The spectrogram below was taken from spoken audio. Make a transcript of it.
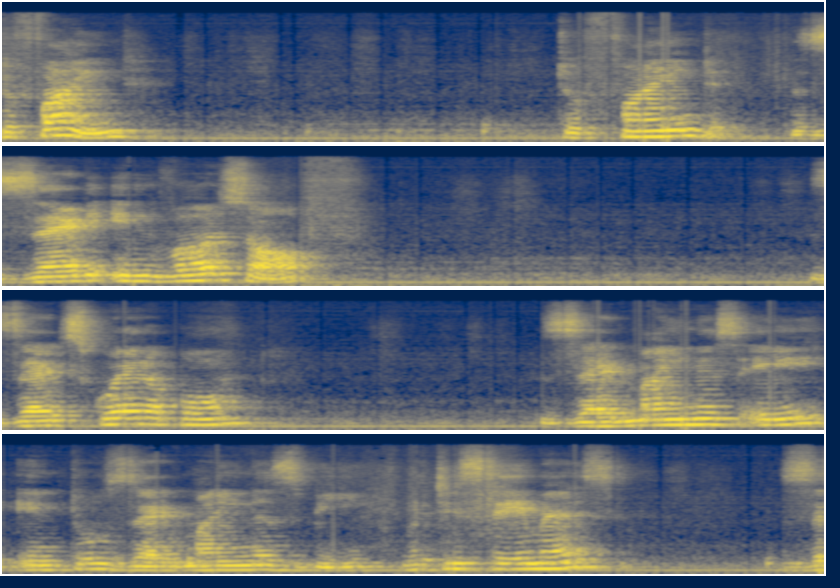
to find to find z inverse of z square upon z minus a into z minus b which is same as z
